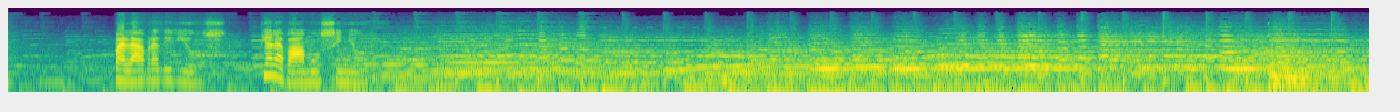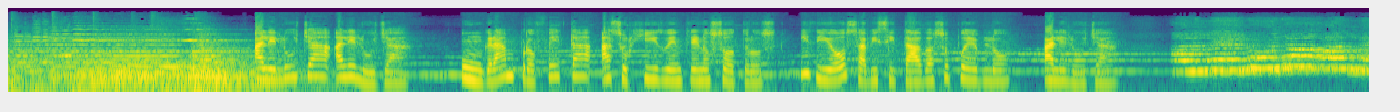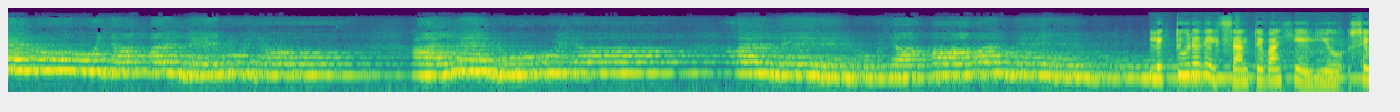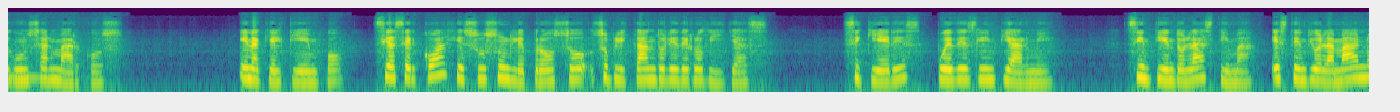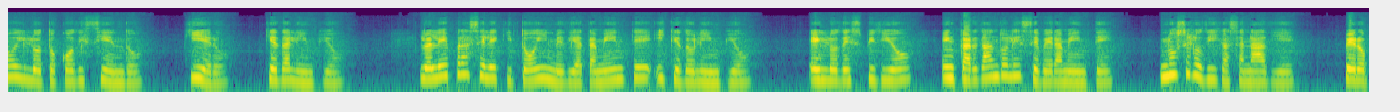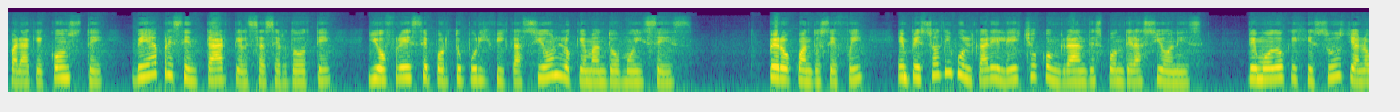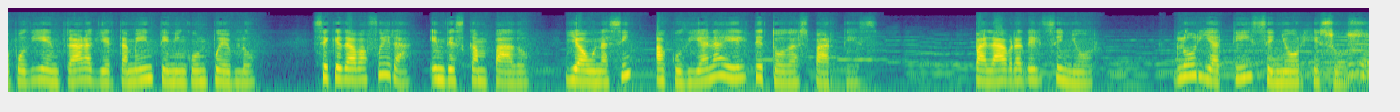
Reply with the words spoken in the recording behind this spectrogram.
Palabra de Dios, te alabamos, Señor. Aleluya, aleluya. Un gran profeta ha surgido entre nosotros y Dios ha visitado a su pueblo. Aleluya. Lectura del Santo Evangelio según San Marcos. En aquel tiempo se acercó a Jesús un leproso suplicándole de rodillas, Si quieres, puedes limpiarme. Sintiendo lástima, extendió la mano y lo tocó diciendo, Quiero, queda limpio. La lepra se le quitó inmediatamente y quedó limpio. Él lo despidió, encargándole severamente, No se lo digas a nadie, pero para que conste, ve a presentarte al sacerdote y ofrece por tu purificación lo que mandó Moisés. Pero cuando se fue, empezó a divulgar el hecho con grandes ponderaciones, de modo que Jesús ya no podía entrar abiertamente en ningún pueblo. Se quedaba fuera, en descampado, y aún así acudían a él de todas partes. Palabra del Señor. Gloria a ti, Señor Jesús.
